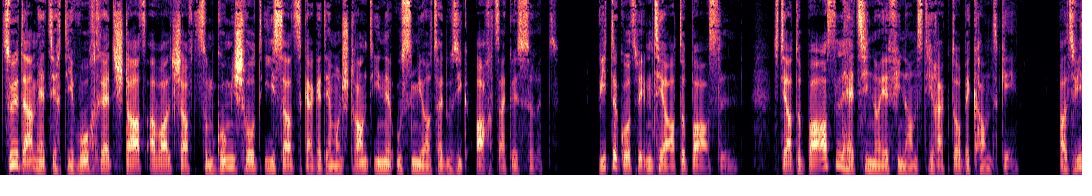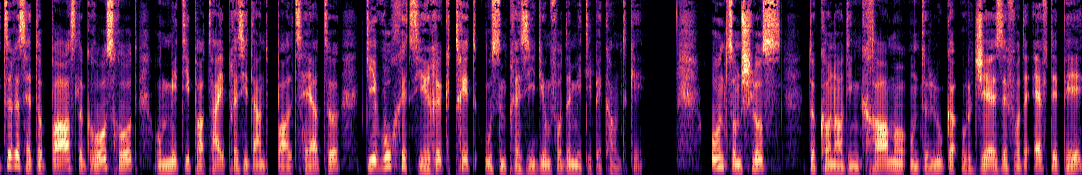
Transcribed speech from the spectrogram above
Zudem hat sich die Woche die Staatsanwaltschaft zum Gummischrot-Einsatz gegen Demonstrantinnen aus dem Jahr 2018 geäussert. Weiter geht's mit dem Theater Basel. Das Theater Basel hat seinen neuen Finanzdirektor bekannt gegeben. Als weiteres hat der Basler Grossrot und Mitte-Parteipräsident Balz Herter die Woche seinen Rücktritt aus dem Präsidium der Mitte bekannt gegeben. Und zum Schluss, der Konradin Kramer und der Luca Urgese von der FDP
